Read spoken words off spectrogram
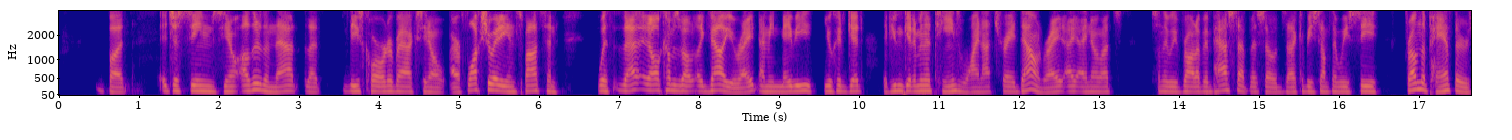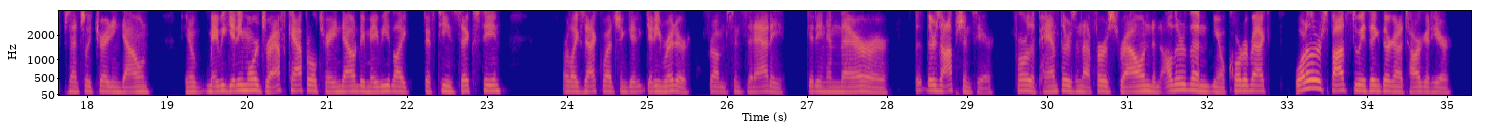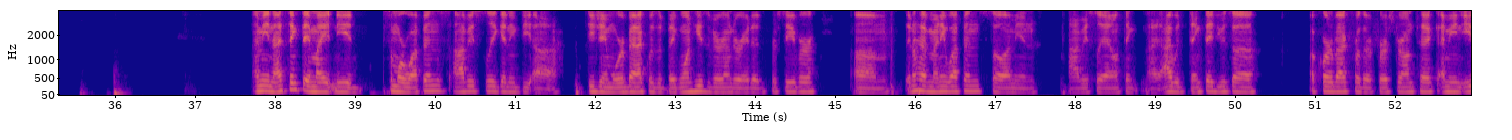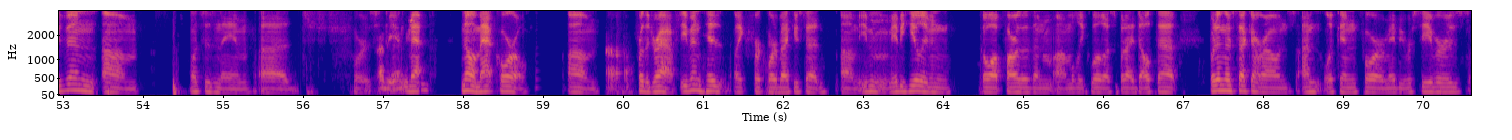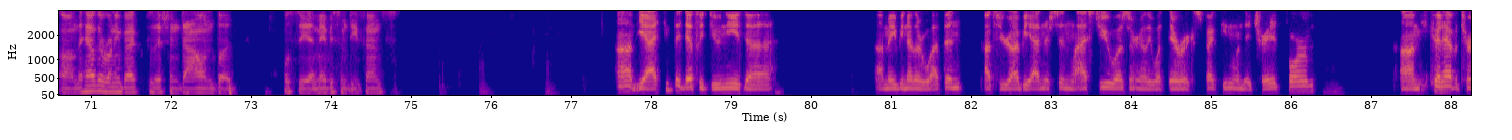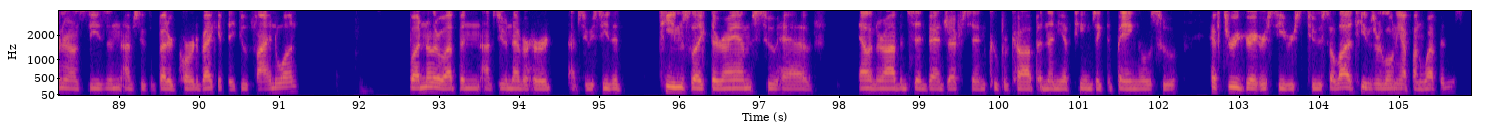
but it just seems, you know, other than that, that these quarterbacks, you know, are fluctuating in spots. And with that, it all comes about like value, right? I mean, maybe you could get, if you can get them in the teens, why not trade down, right? I, I know that's something we've brought up in past episodes. That could be something we see from the Panthers potentially trading down, you know, maybe getting more draft capital, trading down to maybe like 15, 16, or like Zach Wedge and get, getting Ridder from Cincinnati, getting him there, or th- there's options here for the Panthers in that first round. And other than, you know, quarterback, what other spots do we think they're going to target here? I mean, I think they might need some more weapons. Obviously, getting D, uh, DJ Moore back was a big one. He's a very underrated receiver. Um, they don't have many weapons, so I mean, obviously, I don't think I, I would think they'd use a a quarterback for their first round pick. I mean, even um, what's his name? Uh, where is he? Matt? No, Matt Corral. Um, oh. for the draft, even his like for quarterback, you said, um, even maybe he'll even go up farther than um, Malik Willis, but I doubt that. But in their second rounds, I'm looking for maybe receivers. Um, they have their running back position down, but we'll see it. Maybe some defense. Um, yeah, I think they definitely do need uh, uh, maybe another weapon. Obviously, Robbie Anderson last year wasn't really what they were expecting when they traded for him. Um, he could have a turnaround season. Obviously, with a better quarterback if they do find one. But another weapon, obviously, would never hurt. Obviously, we see the teams like the Rams who have Allen Robinson, Van Jefferson, Cooper Kupp, and then you have teams like the Bengals who have three great receivers too. So a lot of teams are loading up on weapons,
